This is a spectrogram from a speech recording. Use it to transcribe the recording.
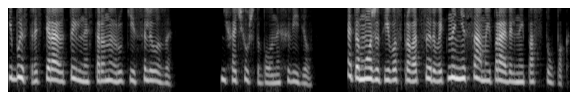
и быстро стираю тыльной стороной руки слезы. Не хочу, чтобы он их видел. Это может его спровоцировать на не самый правильный поступок.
